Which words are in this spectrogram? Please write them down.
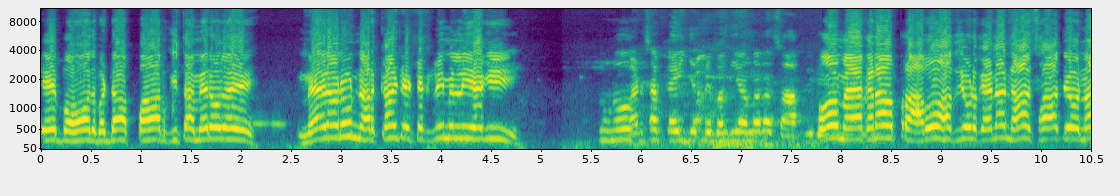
ਇਹ ਬਹੁਤ ਵੱਡਾ ਪਾਪ ਕੀਤਾ ਮੇਰੋ ਦੇ। ਮੇਰਾ ਨੂੰ ਨਰਕਾਂ 'ਚ ਟਿਕਟ ਨਹੀਂ ਮਿਲਣੀ ਹੈਗੀ। ਸੁਣੋ ਮੰਡ ਸਾਹਿਬ ਕਈ ਜਥੇਬੰਦੀਆਂ ਉਹਨਾਂ ਦਾ ਸਾਥ ਵੀ ਉਹ ਮੈਂ ਕਹਿੰਦਾ ਭਰਾਵੋ ਹੱਥ ਜੋੜ ਕਹਿਣਾ ਨਾ ਸਾਥ ਦਿਓ ਨਾ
